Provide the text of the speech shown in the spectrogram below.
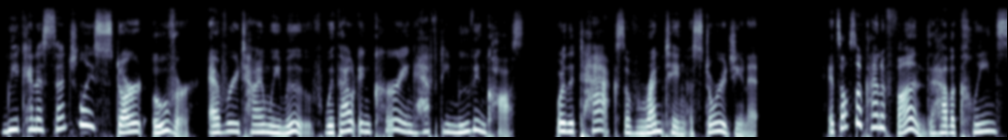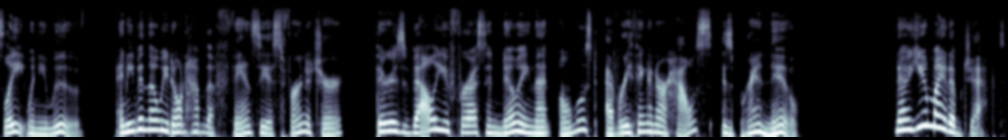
We can essentially start over every time we move without incurring hefty moving costs or the tax of renting a storage unit. It's also kind of fun to have a clean slate when you move. And even though we don't have the fanciest furniture, there is value for us in knowing that almost everything in our house is brand new. Now, you might object.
